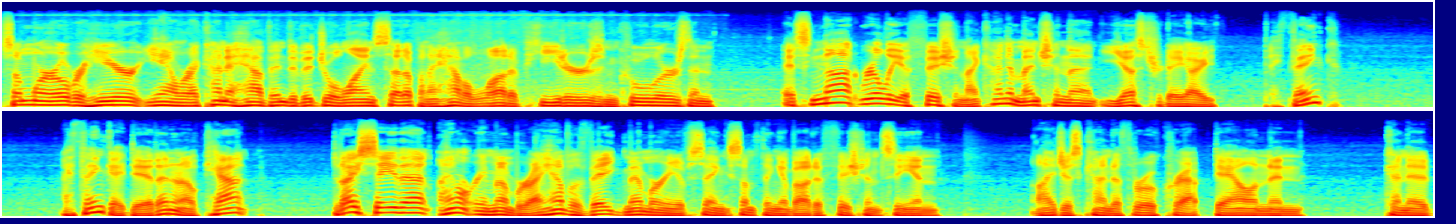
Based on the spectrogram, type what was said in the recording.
Somewhere over here, yeah, where I kind of have individual lines set up and I have a lot of heaters and coolers, and it's not really efficient. I kind of mentioned that yesterday, I, I think. I think I did. I don't know. Cat, did I say that? I don't remember. I have a vague memory of saying something about efficiency, and I just kind of throw crap down and kind of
